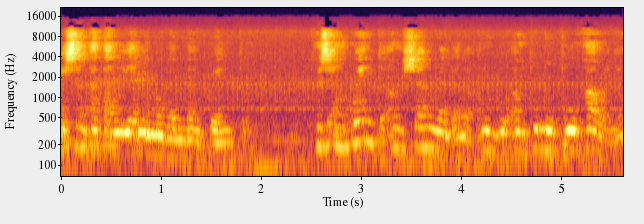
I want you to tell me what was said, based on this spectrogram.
isang katangian ng magandang kwento. Kasi ang kwento ang siyang nag, ano, ang, ang pumupukaw, ano?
